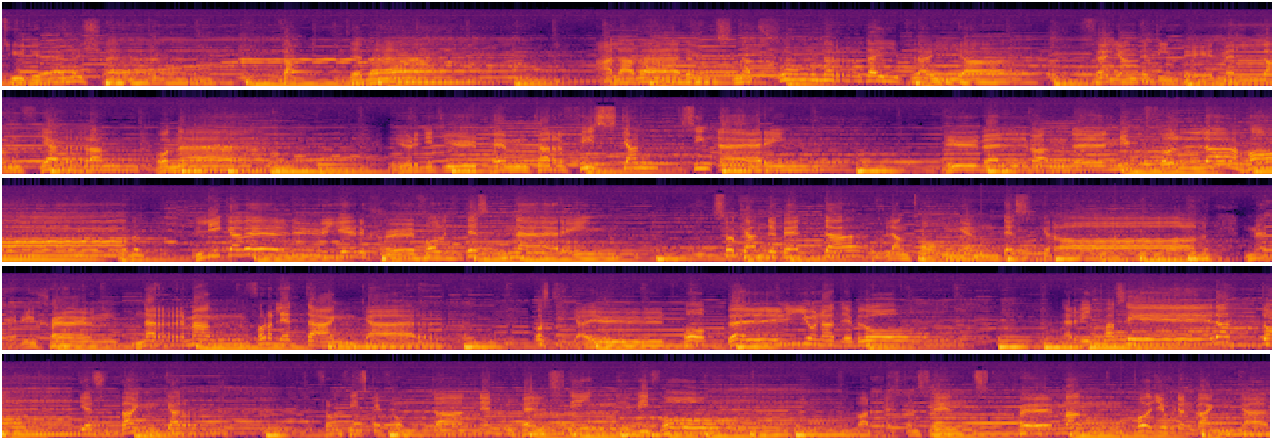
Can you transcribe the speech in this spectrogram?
ty det är mig kär vart det bär. Alla världens nationer dig plöja följande din led mellan fjärran och när. Ur ditt djup hämtar fiskan sin äring. Du välvande nyckfulla hav Likaväl du ger sjöfolk dess näring så kan du bädda bland tången dess grav. Men det blir skönt när man får lätta ankar och stiga ut på böljorna det blå. När vi passerat Dogges bankar från fiskeflottan en hälsning vi får Varhelst en svensk sjöman på jorden vankar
